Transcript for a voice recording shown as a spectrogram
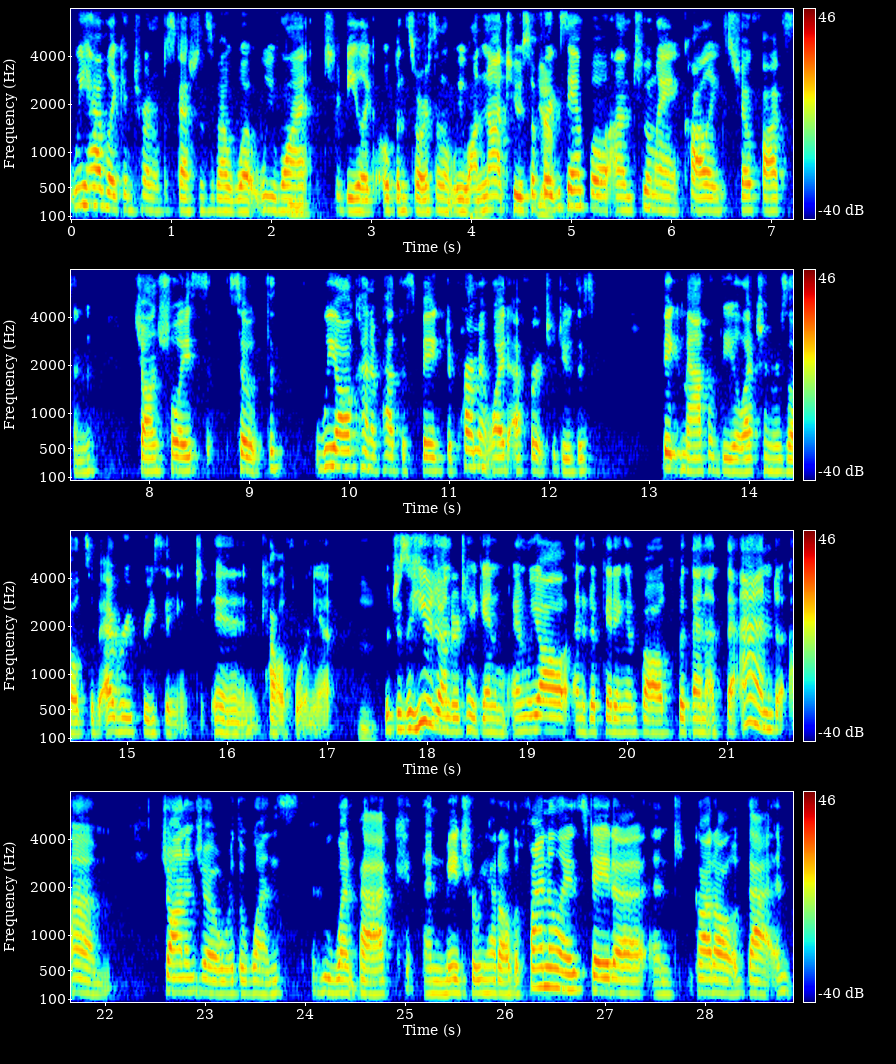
We have like internal discussions about what we want mm. to be like open source and what we want not to. So, for example, um, two of my colleagues, Joe Fox and Jon Schleuss, so the, we all kind of had this big department wide effort to do this big map of the election results of every precinct in California, mm. which is a huge undertaking, and we all ended up getting involved. But then at the end, um, Jon and Joe were the ones who went back and made sure we had all the finalized data and got all of that. And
